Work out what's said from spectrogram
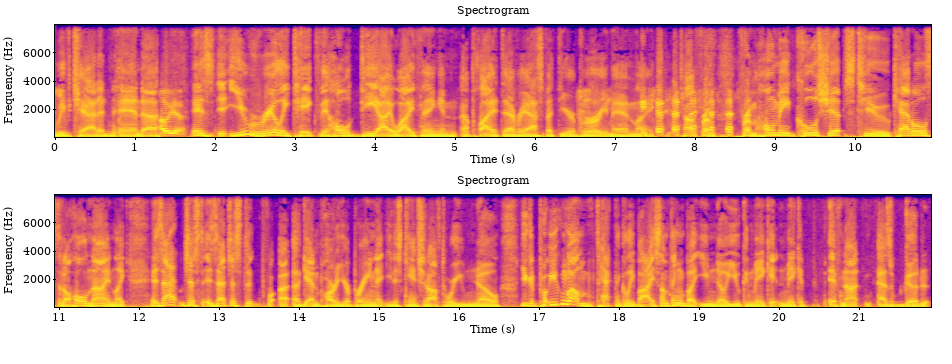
we've chatted, and uh, Oh, yeah. is you really take the whole DIY thing and apply it to every aspect of your brewery, man. Like top from from homemade coolships to kettles to the whole nine. Like, is that just is that just uh, again part of your brain that you just can't shut off to where you know you could you can go out and technically buy something, but you know you can make it and make it if not as good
